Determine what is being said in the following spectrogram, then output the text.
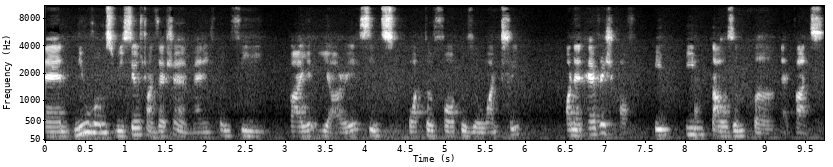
and new homes resale transaction and management fee via ERA since quarter four 2013 on an average of 18,000 per advance.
